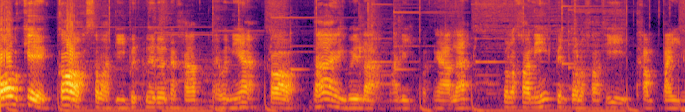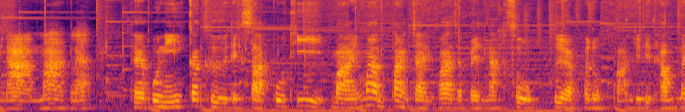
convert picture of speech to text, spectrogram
โอเคก็สวัสดีเพื่อนๆด้วยนะครับ ในวันนี้ก็ได้เวลามารีผลงานแล้ว ตัวละครนี้เป็นตัวละครที่ทำไปนานมากแล้ว เธอผู้นี้ก็คือเด็กสาวผู้ที่หมายมั่นตั้งใจว่าจะเป็นนักสู้เพื่อพดุงความยุติธรรมใน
